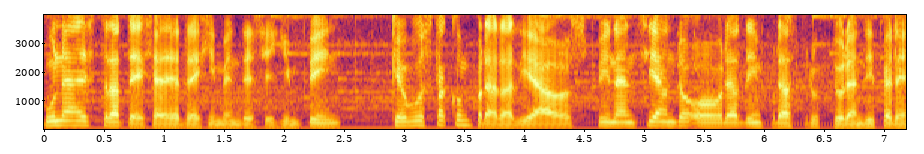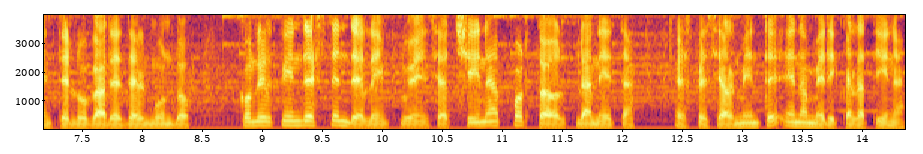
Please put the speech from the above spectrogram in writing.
una estrategia del régimen de Xi Jinping que busca comprar aliados financiando obras de infraestructura en diferentes lugares del mundo con el fin de extender la influencia china por todo el planeta, especialmente en América Latina.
